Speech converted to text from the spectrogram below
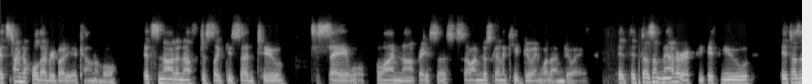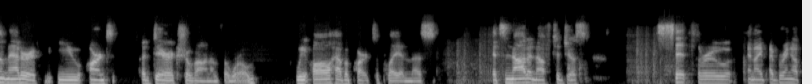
it's time to hold everybody accountable. It's not enough just like you said to to say, well, well I'm not racist, so I'm just going to keep doing what I'm doing. It it doesn't matter if if you it doesn't matter if you aren't a Derek Chauvin of the world. We all have a part to play in this. It's not enough to just sit through and I, I bring up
